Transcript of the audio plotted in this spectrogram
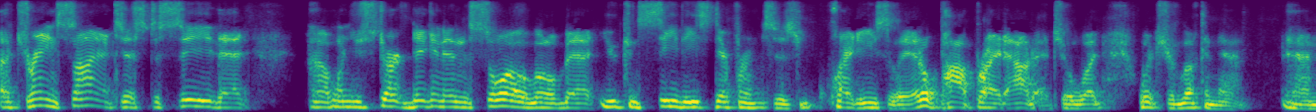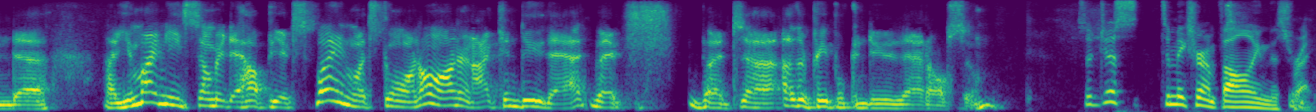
a trained scientist to see that uh, when you start digging in the soil a little bit, you can see these differences quite easily. It'll pop right out at you what what you're looking at, and uh, uh, you might need somebody to help you explain what's going on, and I can do that, but but uh, other people can do that also. So just to make sure I'm following this right,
